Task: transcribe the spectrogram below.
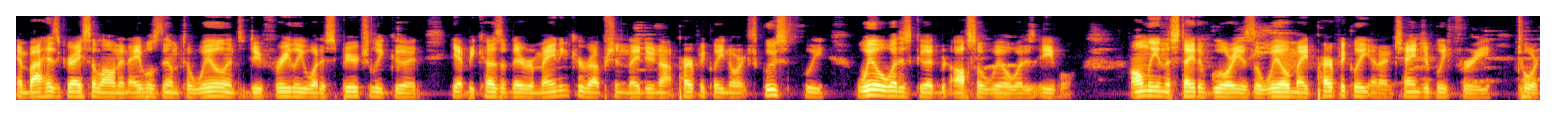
and by His grace alone enables them to will and to do freely what is spiritually good. Yet, because of their remaining corruption, they do not perfectly nor exclusively will what is good, but also will what is evil. Only in the state of glory is the will made perfectly and unchangeably free toward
